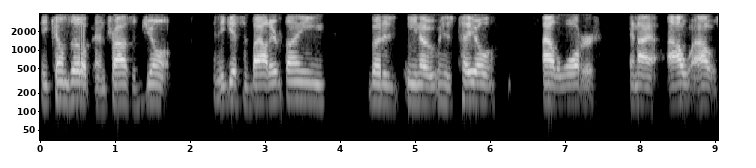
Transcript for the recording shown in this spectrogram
he comes up and tries to jump, and he gets about everything but his, you know, his tail out of the water. And I, I, I was,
